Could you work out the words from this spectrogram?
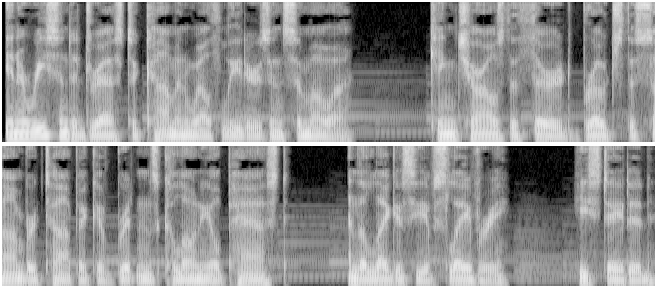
In a recent address to Commonwealth leaders in Samoa, King Charles III broached the somber topic of Britain's colonial past and the legacy of slavery. He stated,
